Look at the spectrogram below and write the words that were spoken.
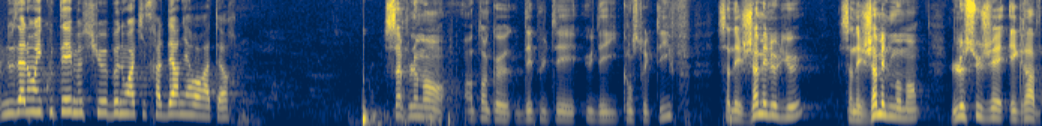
Nous allons écouter Monsieur Benoît qui sera le dernier orateur. Simplement, en tant que député UDI constructif, ça n'est jamais le lieu, ça n'est jamais le moment. Le sujet est grave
